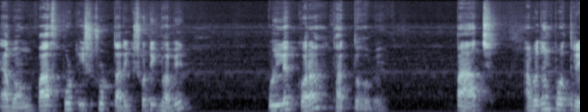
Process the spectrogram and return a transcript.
এবং পাসপোর্ট ইস্যুর তারিখ সঠিকভাবে উল্লেখ করা থাকতে হবে। পাঁচ, আবেদনপত্রে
